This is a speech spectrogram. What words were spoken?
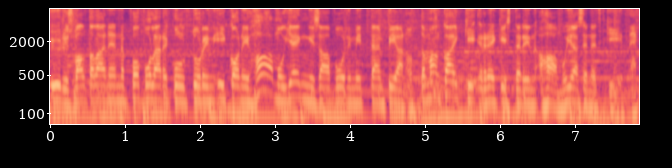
Yhdysvaltalainen populaarikulttuurin ikoni Haamujengi saapuu nimittäin pian ottamaan kaikki rekisterin haamujäsenet kiinni.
